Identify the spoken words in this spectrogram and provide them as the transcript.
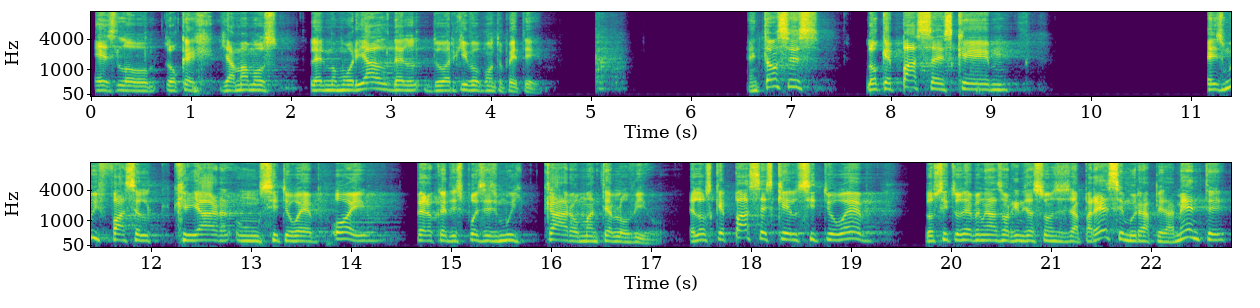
Es lo, lo que llamamos el memorial del, del arquivo.pt. Entonces, lo que pasa es que es muy fácil crear un sitio web hoy, pero que después es muy caro mantenerlo vivo. Lo que pasa es que el sitio web, los sitios web en las organizaciones desaparecen muy rápidamente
